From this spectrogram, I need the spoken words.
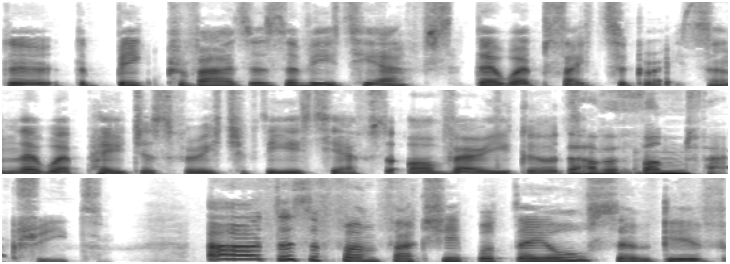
the, the big providers of ETFs, their websites are great and their web pages for each of the ETFs are very good. They have a fun fact sheet. Uh, there's a fun fact sheet, but they also give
